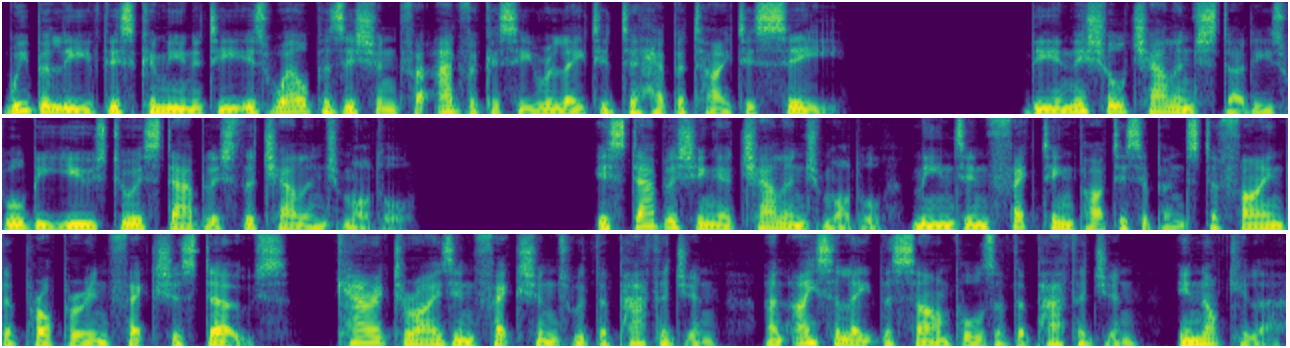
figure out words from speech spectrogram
we believe this community is well positioned for advocacy related to hepatitis C. The initial challenge studies will be used to establish the challenge model. Establishing a challenge model means infecting participants to find the proper infectious dose, characterize infections with the pathogen, and isolate the samples of the pathogen, inocula,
